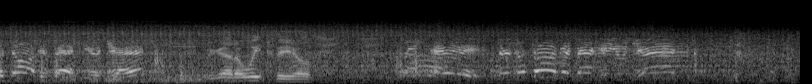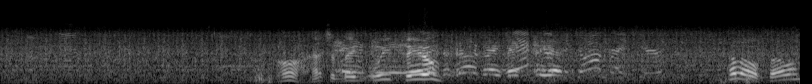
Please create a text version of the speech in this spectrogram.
Jack, there's a dog in back here, Jack. We got a wheat field. Hey, there's a dog in back of you, Jack. Oh, that's a big wheat field. There's a dog right next to you. dog right here. Hello, fella.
